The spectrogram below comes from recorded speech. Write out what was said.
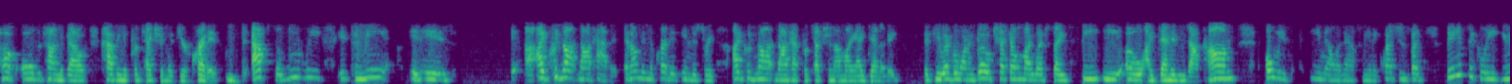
talk all the time about having a protection with your credit absolutely it to me it is I could not not have it, and I'm in the credit industry. I could not not have protection on my identity. If you ever want to go, check out my website, ceoidentity.com. Always email and ask me any questions, but basically you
